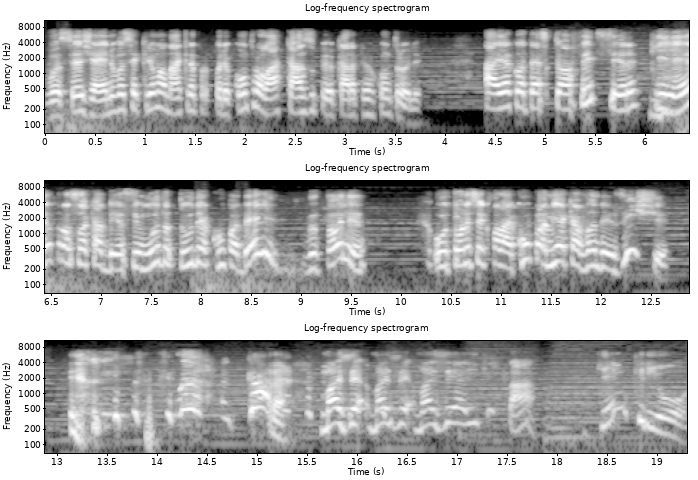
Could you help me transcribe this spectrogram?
Você é gênio, você cria uma máquina pra poder controlar caso o cara perca o controle. Aí acontece que tem uma feiticeira que entra na sua cabeça e muda tudo e é culpa dele? Do Tony? O Tony tinha que falar, é culpa minha que a Wanda existe? Cara, mas é, mas é, mas é aí que tá. Quem criou?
